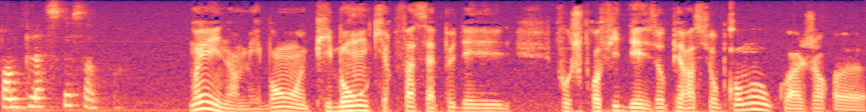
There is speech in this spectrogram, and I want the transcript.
tant de place que ça, quoi. Oui, non, mais bon, et puis bon, qu'ils refassent un peu des. Faut que je profite des opérations promo, quoi. Genre, euh,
